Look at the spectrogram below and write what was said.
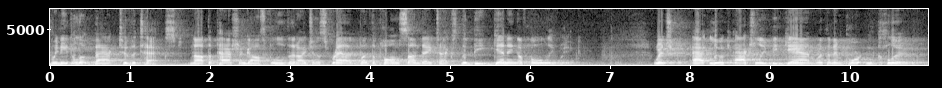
we need to look back to the text. Not the Passion Gospel that I just read, but the Palm Sunday text, the beginning of Holy Week, which Luke actually began with an important clue.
